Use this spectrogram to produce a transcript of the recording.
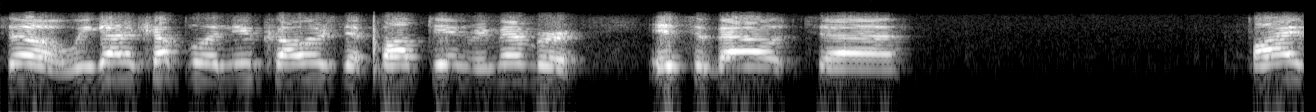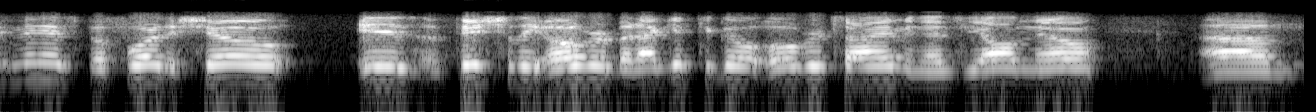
so we got a couple of new callers that popped in. Remember, it's about uh, five minutes before the show is officially over, but I get to go overtime, and as y'all know, um,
